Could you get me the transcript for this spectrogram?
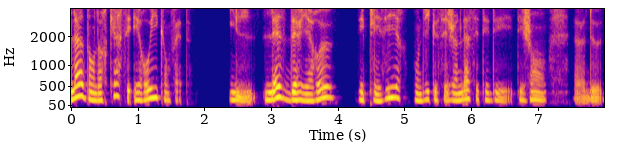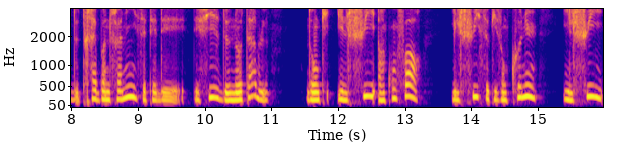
Là, dans leur cas, c'est héroïque en fait. Ils laissent derrière eux des plaisirs. On dit que ces jeunes-là, c'était des, gens euh, de, très bonne famille, c'était des, fils de notables. Donc, ils fuient un confort, ils fuient ce qu'ils ont connu, ils fuient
